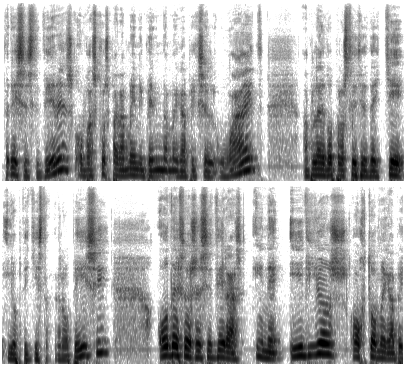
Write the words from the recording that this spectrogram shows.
τρεις αισθητήρες. Ο βασικός παραμένει 50 MP wide, απλά εδώ προστίθεται και η οπτική σταθεροποίηση. Ο δεύτερος αισθητήρας είναι ίδιος, 8 MP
